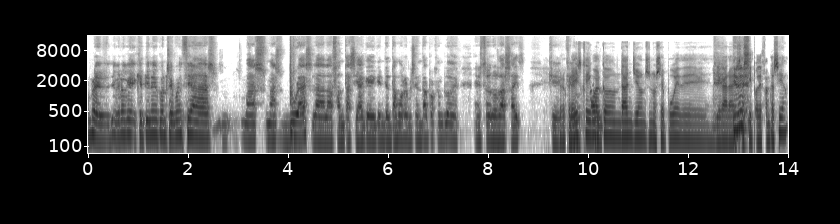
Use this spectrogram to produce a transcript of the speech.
Hombre, yo creo que, tiene consecuencias más, más duras la, fantasía que, intentamos representar, por ejemplo, en, esto de los Dark Sides. ¿Pero creéis que igual con Dungeons no se puede llegar a ese tipo de fantasía?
